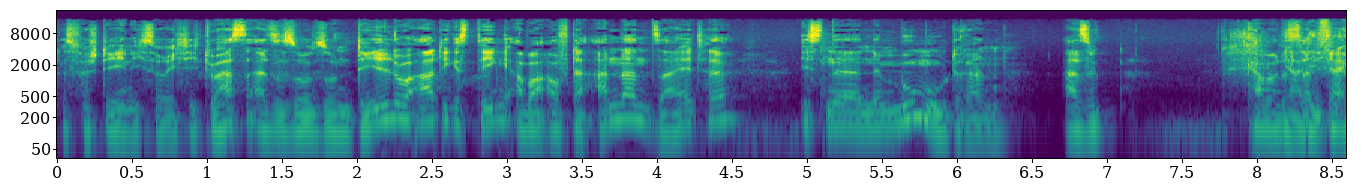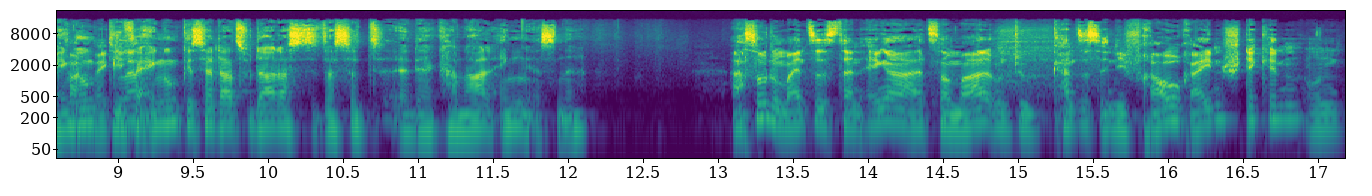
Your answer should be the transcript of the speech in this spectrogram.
das verstehe ich nicht so richtig. Du hast also so, so ein Dildo-artiges Ding, aber auf der anderen Seite ist eine, eine Mumu dran. Also kann man das Ja, dann die nicht Verengung, die? Verengung ist ja dazu da, dass, dass das, äh, der Kanal eng ist, ne? Ach so, du meinst, es ist dann enger als normal und du kannst es in die Frau reinstecken und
